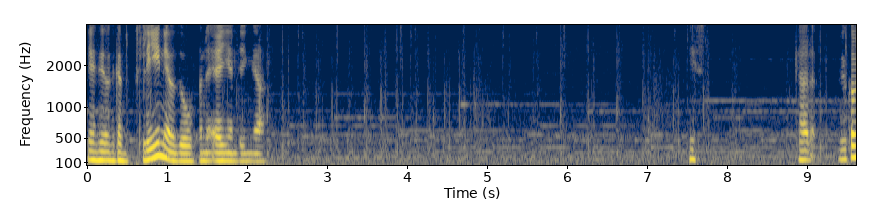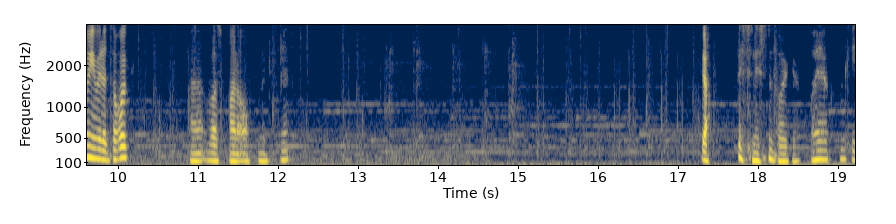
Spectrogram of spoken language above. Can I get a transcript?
sind unsere ganzen Pläne und so von der Alien-Dinger. Ist. Wir kommen hier wieder zurück. Was gerade auch mit, ne? Ja, bis zur nächsten Folge. Euer Kunki.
